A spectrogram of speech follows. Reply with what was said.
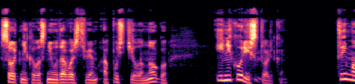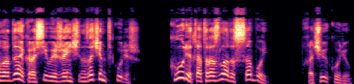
Сотникова с неудовольствием опустила ногу. И не кури столько. Ты молодая, красивая женщина. Зачем ты куришь? Курят от разлада с собой. Хочу и курю.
